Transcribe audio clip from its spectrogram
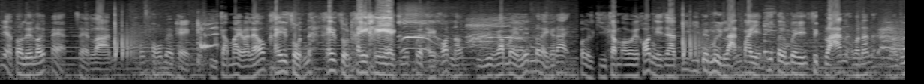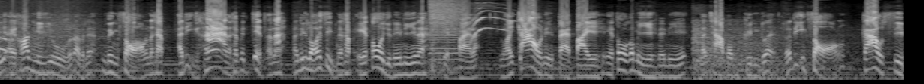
เนี่ยตอเลสร้อยแปดแสนล้านเพราะเพราะว่าไม่แพงกิจกรรมใหม่มาแล้วใครสนนะใครสนใครแคร์จะเปิดไอคอนเนาะกิจกรรมใหม่เล่นเมื่อไหร่ก็ได้เปิดกิจกรรมเอาไอคอนไงจานพี่มีเป็นหมื่นล้านใบอะพี่เติมไป 10 ล้านอะวันนั้นอะตอนนี้ไอคอนมีอยู่เท่าไหร่แบบเนี้ยหนึ่งสองนะครับอันนี้อีกห้านะครับเป็นเจ็ดแล้วนะอันนี้ร้อยสิบนะครับเอโตอยู่ในนี้นะเจ็ดไปแล้ว ร้อยเก้านี่แปดใบ เอโต้ก็มีในนี้ และชาบอมกึนด้วย แล้วนี่อีกสองเก้าสิบ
